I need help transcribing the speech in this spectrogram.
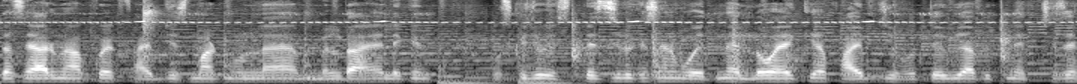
दस हज़ार में आपको एक फाइव जी स्मार्टफ़ोन मिल रहा है, लेकिन उसकी जो स्पेसिफिकेशन वो इतने लो है कि आप फाइव जी होते हुए आप इतने अच्छे से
